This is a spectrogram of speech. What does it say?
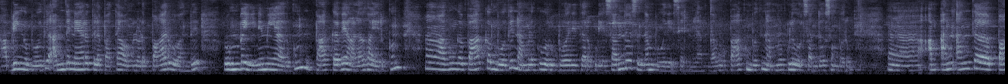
அப்படிங்கும்போது அந்த நேரத்தில் பார்த்தா அவங்களோட பார்வை வந்து ரொம்ப இனிமையாக இருக்கும் பார்க்கவே அழகாக இருக்கும். அவங்க பார்க்கும்போது நம்மளுக்கு ஒரு போதை தரக்கூடிய சந்தோஷம் தான் போதை சரிங்களா? அவங்க பார்க்கும்போது நம்மளுக்குள்ள ஒரு சந்தோஷம் வரும். அந் அம்- அந்த பா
